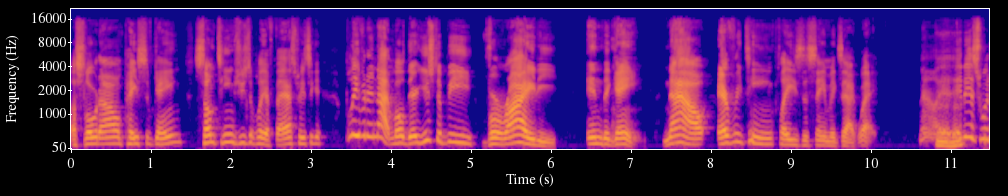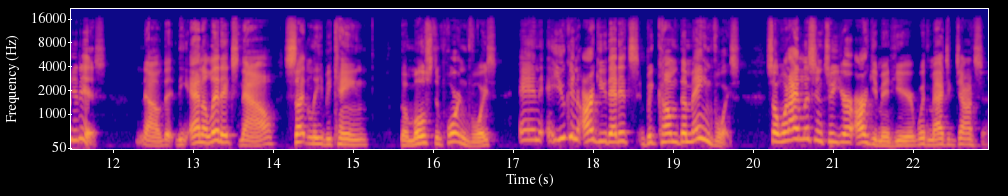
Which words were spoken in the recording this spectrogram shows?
a slow down pace of game. Some teams used to play a fast pace of game. Believe it or not, Mo, there used to be variety in the game. Now every team plays the same exact way. Now mm-hmm. it is what it is. Now the, the analytics now suddenly became the most important voice, and you can argue that it's become the main voice. So when I listen to your argument here with Magic Johnson,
